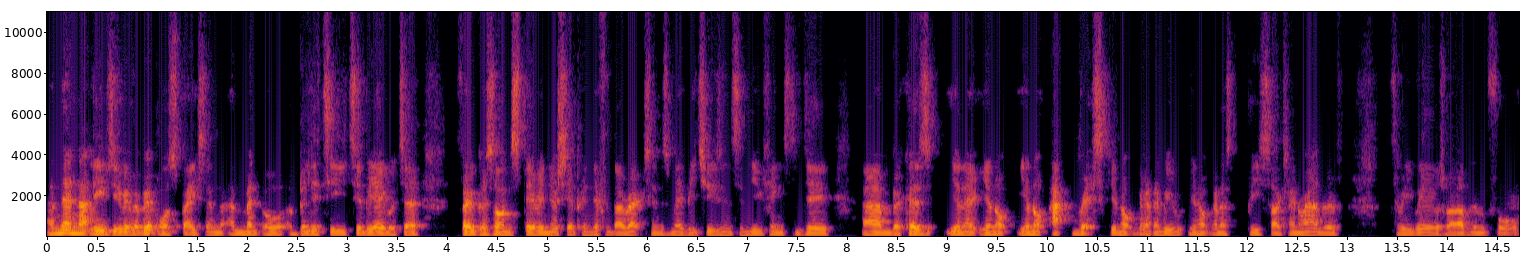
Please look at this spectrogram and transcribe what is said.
And then that leaves you with a bit more space and, and mental ability to be able to focus on steering your ship in different directions, maybe choosing some new things to do um, because you know you're not you're not at risk. You're not going to be you're not going to be cycling around with three wheels rather than four.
